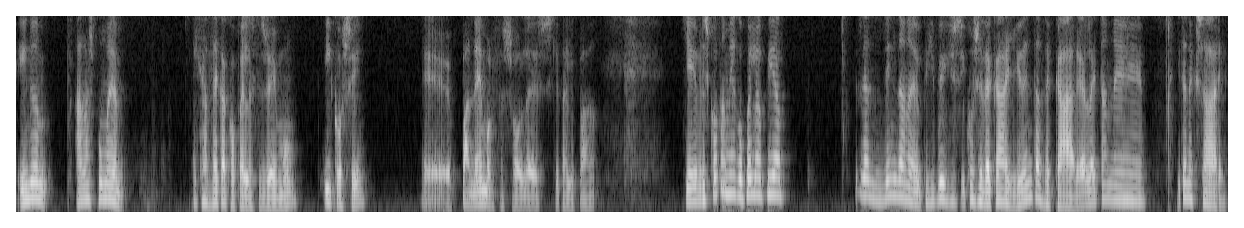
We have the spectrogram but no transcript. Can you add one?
είναι, αν ας πούμε, είχα 10 κοπέλες στη ζωή μου, 20, ε, πανέμορφες όλες και τα λοιπά, και βρισκόταν μια κοπέλα η οποία δεν ήταν, π.χ. 20 δεκάρια και δεν ήταν δεκάρι, αλλά ήταν, ήταν εξάρι.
